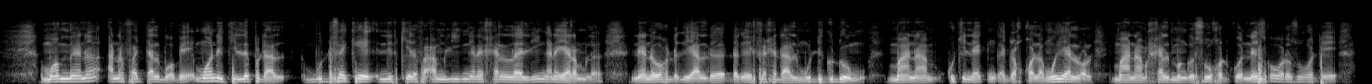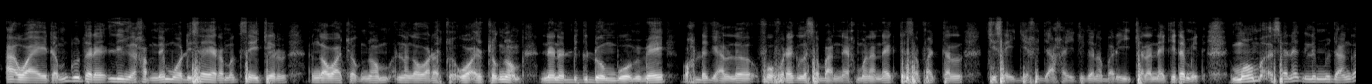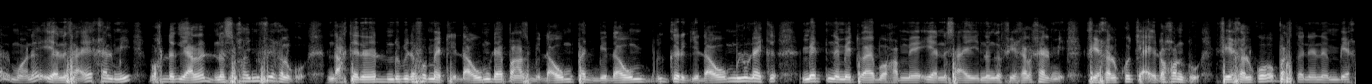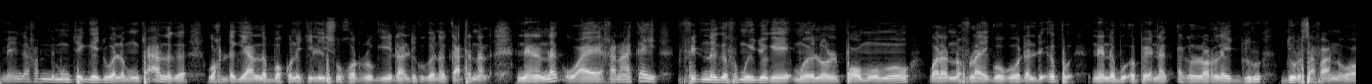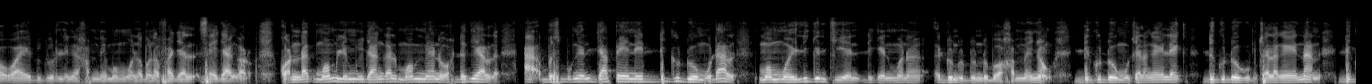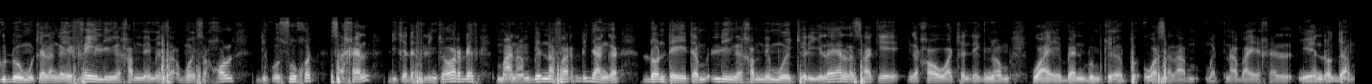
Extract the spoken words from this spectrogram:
moom nee na ana fajtal boobee moo ne ci lépp daal bu fekkee nit ki dafa am lii nga ne xel la lii nga ne yaram la nee na wax dëgg yàlla da ngay fexe daal mu digg doomu maanaam ku ci nekk nga jox ko la mu yellool maanaam xel ma nga suuxat ko nees ko war a suuxatee ah waaye itam du tere lii nga xam ne moo di sa yaram ak say cër nga wàccoog ñoom na nga war a wàccoog ñoom nee na digg doom boobu ba wax dëgg yàlla foofu rek la sa bànneex mën a nekk te sa fajtal ci say jeexi jaaxa yi ci gën a bari ca la nekk tamit moom Sénégal lim ñu jàngal moo ne yenn saa yi xel mi wax dëgg yàlla dina soxla ñu féexal ko ndaxte nee na dund bi dafa métti daawum dépense bi daawum paj bi daawum kër gi daawum lu nekk métti na métti waaye boo xam ne yenn saa yi na nga féexal xel mi féexal ko ci ay doxantu féexal ko parce que nee na mbeex mee nga xam ne mu ngi ca géej wala mu ngi ca àll ga wax dëgg yàlla bokk na ci liy suuxarlu gi daal di ko gën a kàttanal nee na nag waaye xanaa kay fitna ga fa muy jógee mooy loolu po moomoo wala noflaay googu dal di ëpp nee na bu ëppee nag ak lor lay jur jur safaan woo waaye du jur li nga xam ne moom moo la mën a fajal say jàngaro kon nag moom lim ñu jàngal moom nee na wax dëgg yàlla ah bés bu ngeen jàppee ne digg doomu daal moom mooy li gën ci yéen di ngeen mën a dund dund boo xam ne ñoom digg doomu ca la ngay lekk digg doogum ca la ngay naan digg doomu ca la ngay fay li nga xam ne mais sax mooy sa xol di ko suuxat sa xel di ca def li nga ca war a def maanaam bi nafar di jàngat donte itam lii nga xam ne mooy cër yi la yàlla sàkkee nga xaw a wàccandeeg ñoom waaye benn bu mu ci ëpp wasalaam mat naa bàyyi xel ñu yendoog jàmm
